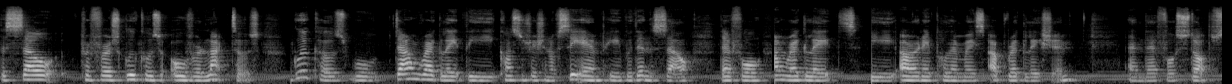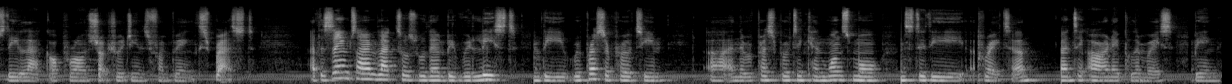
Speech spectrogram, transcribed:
the cell prefers glucose over lactose. Glucose will downregulate the concentration of CAMP within the cell, therefore downregulates the RNA polymerase upregulation, and therefore stops the lac operon structural genes from being expressed. At the same time, lactose will then be released from the repressor protein, uh, and the repressor protein can once more into the operator, preventing RNA polymerase being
